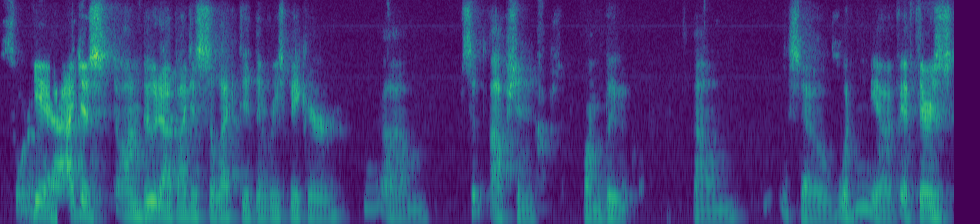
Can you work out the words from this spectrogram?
sort of. Yeah, I just, on boot up, I just selected the respeaker um, option on boot. Um, So what, you know, if, if there's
